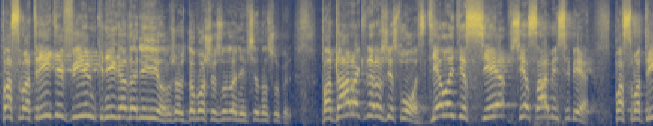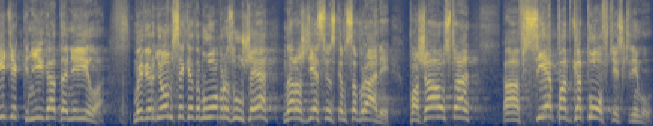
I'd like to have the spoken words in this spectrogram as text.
Посмотрите фильм «Книга Даниила». Уже домашнее задание все насупили. Подарок на Рождество. Сделайте все, все сами себе. Посмотрите «Книга Даниила». Мы вернемся к этому образу уже на рождественском собрании. Пожалуйста, а, все подготовьтесь к нему.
